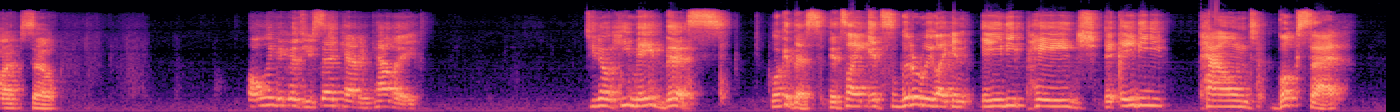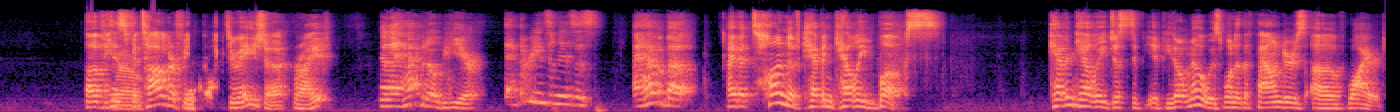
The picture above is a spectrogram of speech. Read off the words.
fun. So only because you said Kevin Kelly. Do you know he made this? Look at this. It's like it's literally like an 80 page 80 pound book set of his wow. photography through Asia, right? And I have it over here. And the reason is is I have about I have a ton of Kevin Kelly books. Kevin Kelly, just if, if you don't know, was one of the founders of Wired.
